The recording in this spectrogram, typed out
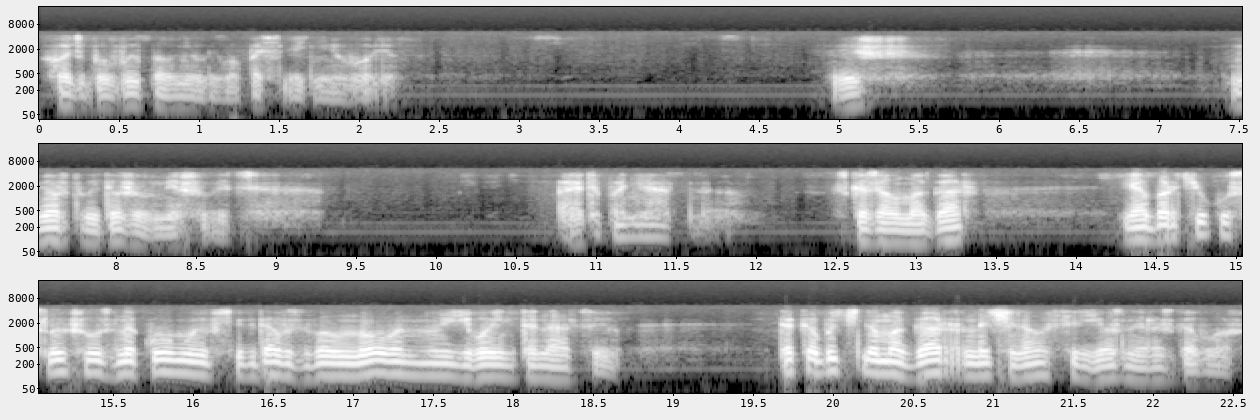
Хоть бы выполнил его последнюю волю. Видишь, мертвый тоже вмешивается. А это понятно, сказал Магар, и Оборчук услышал знакомую, всегда взволнованную его интонацию. Так обычно Магар начинал серьезный разговор.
